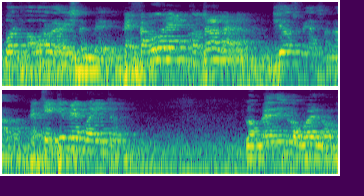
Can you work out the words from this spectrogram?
por favor revísenme. per favore controllami Dios me ha sanado. perché Dio mi ha guarito Los médicos, bueno,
